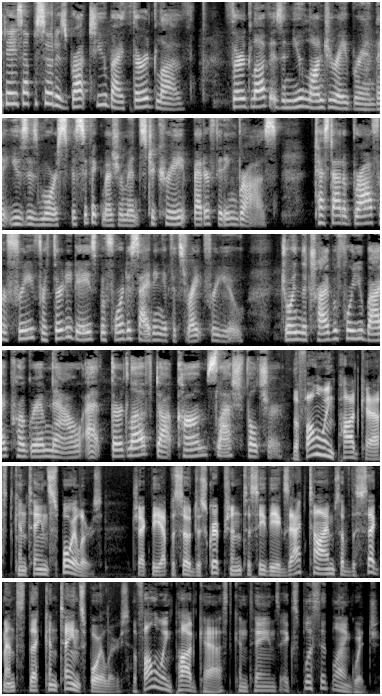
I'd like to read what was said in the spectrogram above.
Today's episode is brought to you by Third Love. Third Love is a new lingerie brand that uses more specific measurements to create better fitting bras. Test out a bra for free for 30 days before deciding if it's right for you. Join the Try Before You Buy program now at thirdlove.com slash vulture. The following podcast contains spoilers. Check the episode description to see the exact times of the segments that contain spoilers. The following podcast contains explicit language.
